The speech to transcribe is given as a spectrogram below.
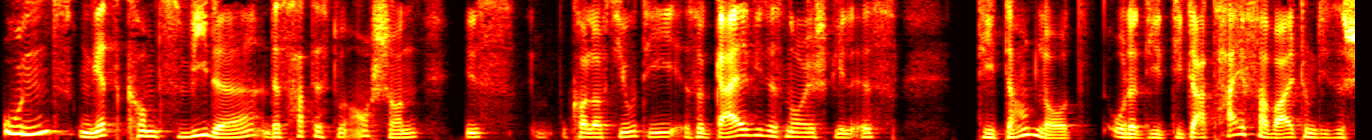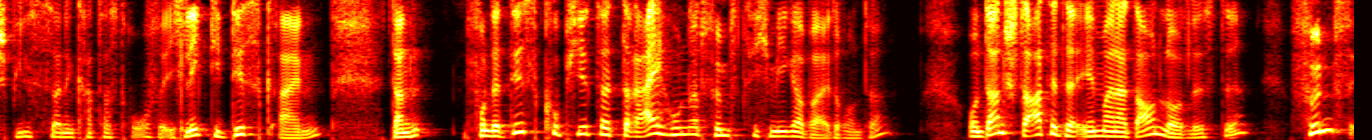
Und, und jetzt kommt's wieder, das hattest du auch schon, ist Call of Duty, so geil wie das neue Spiel ist, die Download oder die, die Dateiverwaltung dieses Spiels ist eine Katastrophe. Ich lege die Disk ein, dann von der Disk kopiert er 350 Megabyte runter und dann startet er in meiner Downloadliste fünf,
